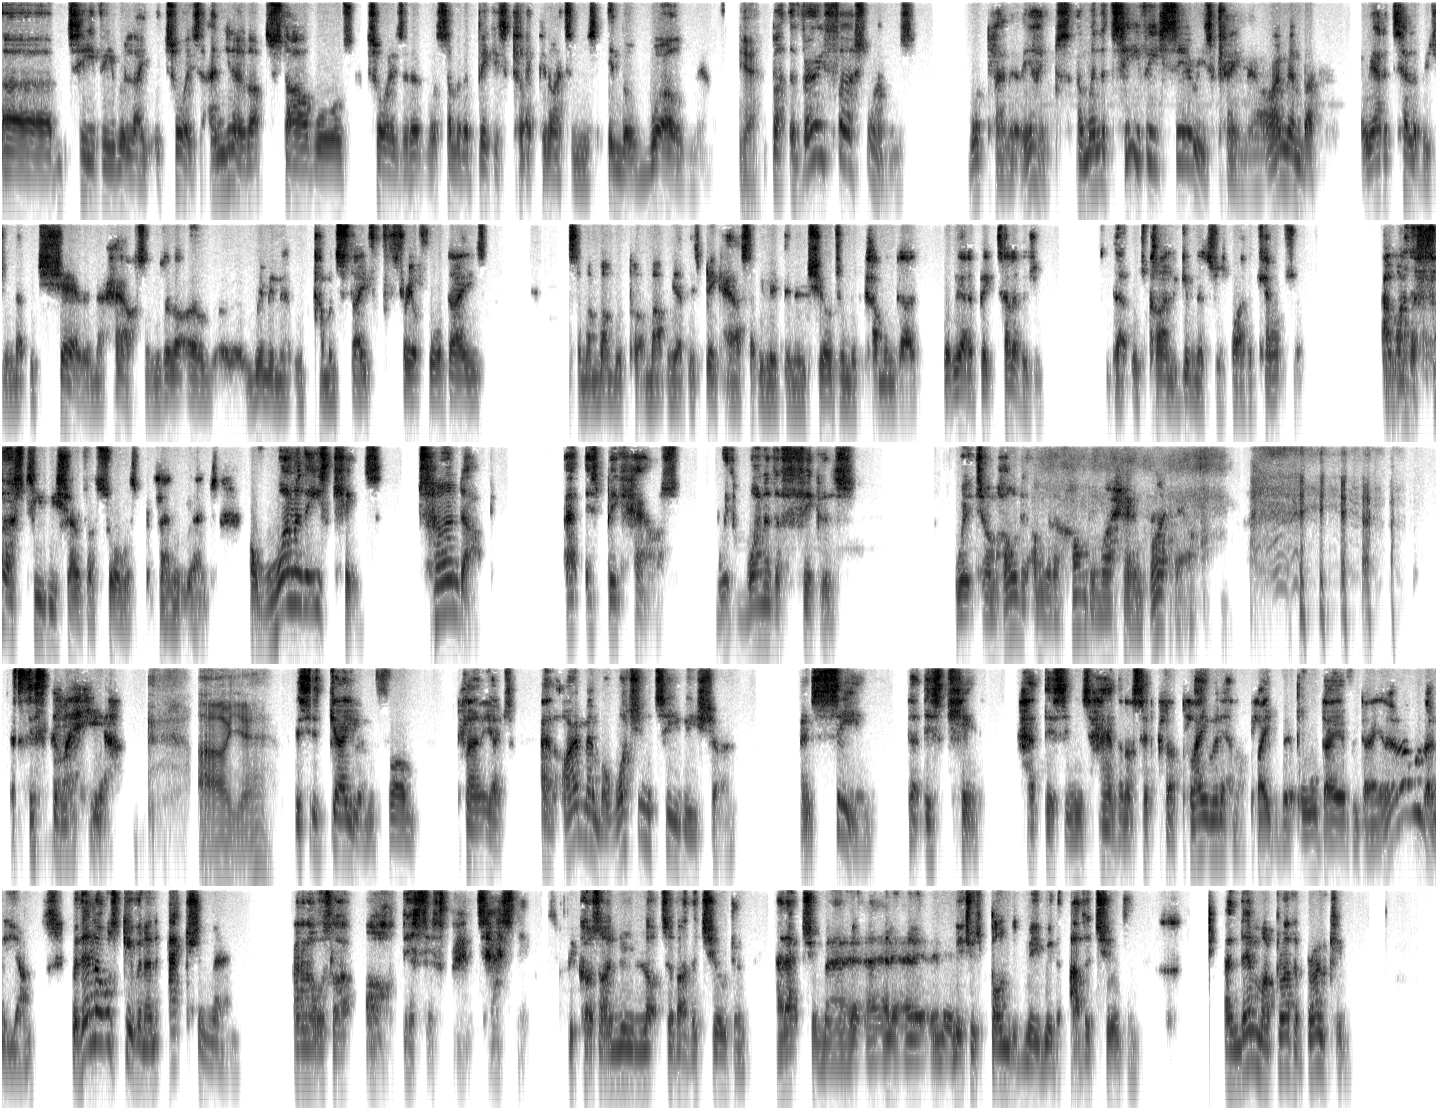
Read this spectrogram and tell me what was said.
uh, TV related toys. And, you know, like Star Wars toys that are some of the biggest collecting items in the world now. Yeah. But the very first ones were Planet of the Apes. And when the TV series came out, I remember we had a television that would share in the house, and there was a lot of uh, women that would come and stay for three or four days. So my mum would put them up. We had this big house that we lived in, and children would come and go. But we had a big television that was kindly given to us by the council. And one of the first TV shows I saw was Planet Apes. And one of these kids turned up at this big house with one of the figures, which I'm holding, I'm going to hold in my hand right now. It's this guy here. Oh, yeah. This is Galen from Planet Apes. And I remember watching the TV show and seeing that this kid had this in his hand. And I said, Could I play with it? And I played with it all day, every day. And I was only young. But then I was given an action man. And I was like, Oh, this is fantastic. Because I knew lots of other children had action man. Uh, uh, and, and, and it just bonded me with other children. And then my brother broke him.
